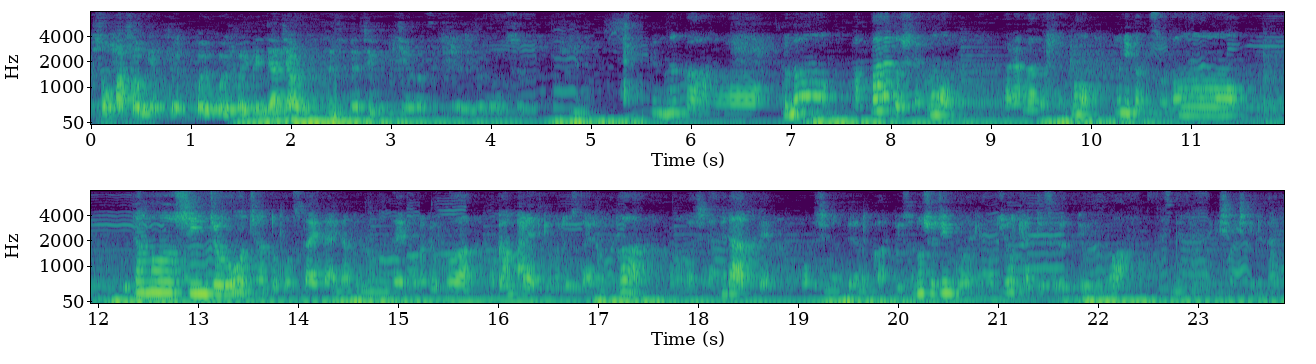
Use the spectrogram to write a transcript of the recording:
手法上面，会会会更加加入自己的这个和自己的这个でもかあのこのアッパーだとしてもバラだとしてもとにかくその歌の心情をちゃんとこう伝えたいなと思うのでこの曲は「頑張れ!」って気持かダメだって思ってしまってるのかっていうその主人公の気持ちをキャッチするっていうのは常に意識しているなと。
